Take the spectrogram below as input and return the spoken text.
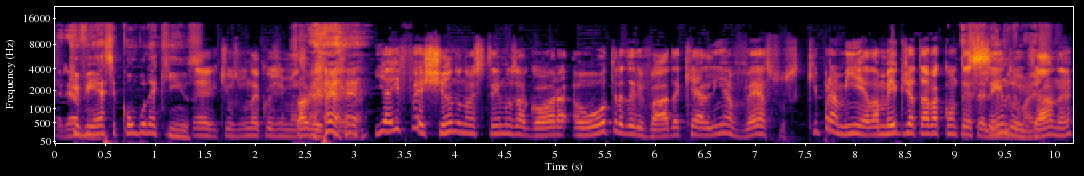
Ele que é viesse com bonequinhos. É, que tinha os bonecos de massa. Sabe? É. e aí, fechando, nós temos agora a outra derivada, que é a linha Versus, que para mim, ela meio que já tava é acontecendo é já, né?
